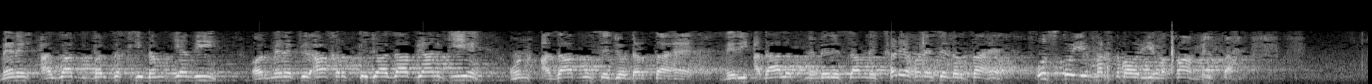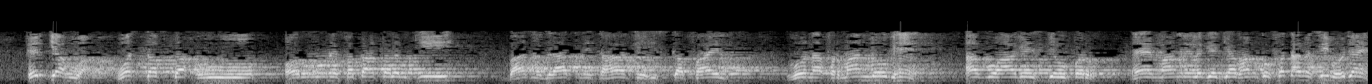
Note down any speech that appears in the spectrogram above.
میں نے عذاب برزخ کی دھمکیاں دی اور میں نے پھر آخرت کے جو عذاب بیان کیے، ان عذابوں سے جو ڈرتا ہے، میری عدالت میں میرے سامنے کھڑے ہونے سے ڈرتا ہے، اس کو یہ مرتبہ اور یہ مقام ملتا ہے۔ پھر کیا ہوا؟ وَاسْتَفْتَحُوا۔ اور انہوں نے فتح طلب کی۔ بعض حضرات نے کہا کہ اس کا فائل وہ نافرمان لوگ ہیں۔ اب وہ آگے اس کے اوپر مانگنے لگے کہ اب ہم کو فتح نصیب ہو جائیں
